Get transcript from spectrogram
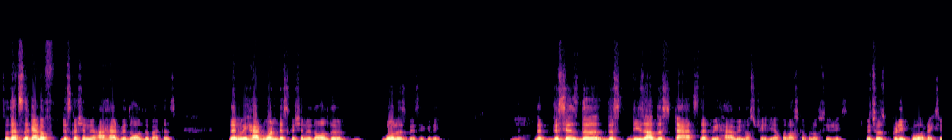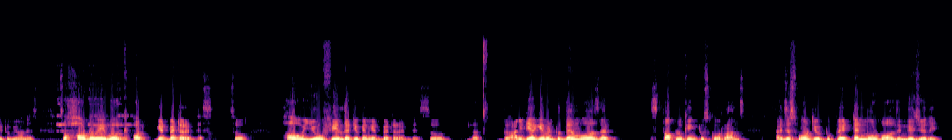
So that's the kind of discussion i had with all the batters. Then we had one discussion with all the bowlers basically that this is the this these are the stats that we have in australia for last couple of series which was pretty poor actually to be honest so how do we work or get better at this so how you feel that you can get better at this so the, the idea given to them was that stop looking to score runs. I just want you to play 10 more balls individually.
